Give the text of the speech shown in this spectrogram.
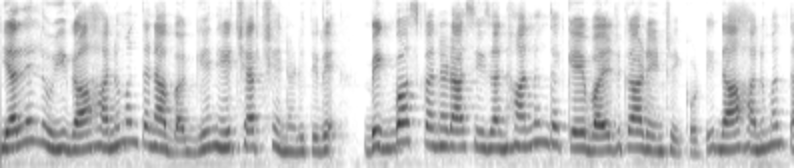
ಎಲ್ಲೆಲ್ಲೂ ಈಗ ಹನುಮಂತನ ಬಗ್ಗೆನೇ ಚರ್ಚೆ ನಡೀತಿದೆ. ಬಿಗ್ ಬಾಸ್ ಕನ್ನಡ ಸೀಸನ್ ಹನ್ನೊಂದಕ್ಕೆ ವೈಲ್ಡ್ ಕಾರ್ಡ್ ಎಂಟ್ರಿ ಕೊಟ್ಟಿದ್ದ ಹನುಮಂತ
